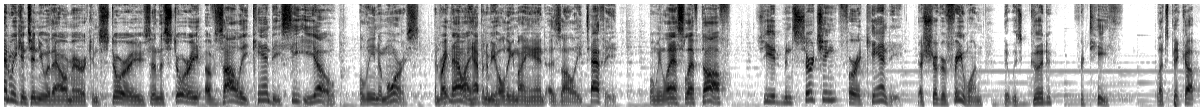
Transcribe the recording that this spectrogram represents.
And we continue with our American stories and the story of Zolli Candy CEO Alina Morse. And right now, I happen to be holding in my hand a Zolli Taffy. When we last left off, she had been searching for a candy, a sugar free one that was good for teeth. Let's pick up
